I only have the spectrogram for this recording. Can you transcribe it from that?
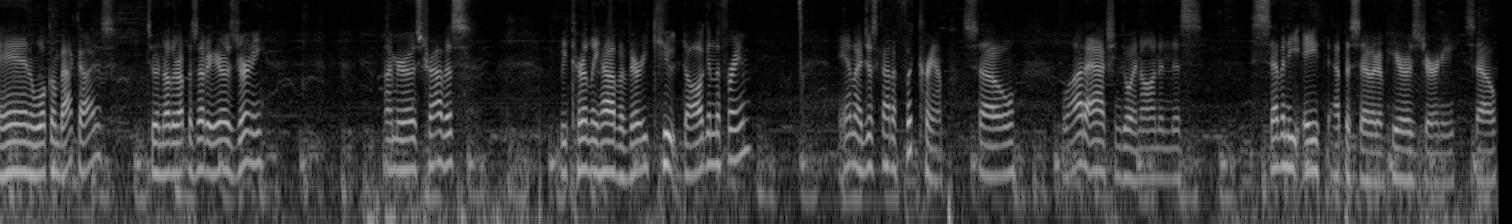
And welcome back, guys, to another episode of Hero's Journey. I'm your host, Travis. We currently have a very cute dog in the frame, and I just got a foot cramp. So, a lot of action going on in this 78th episode of Hero's Journey. So,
